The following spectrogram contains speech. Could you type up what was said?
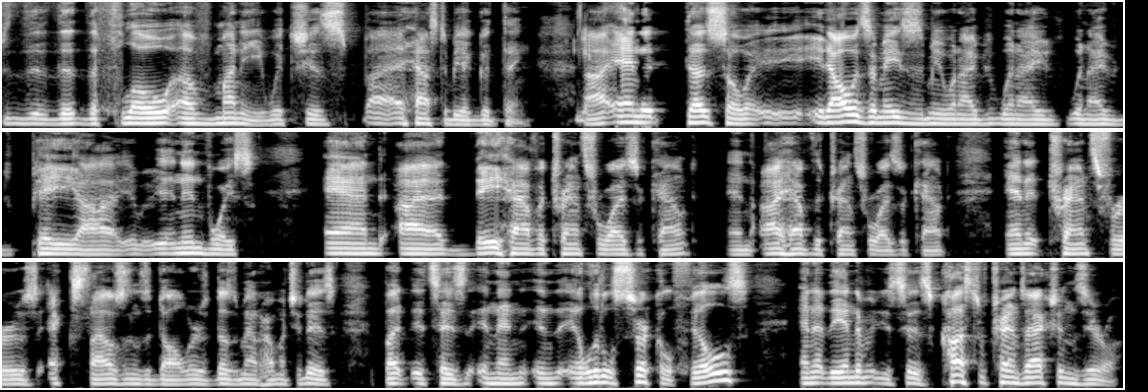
the the, the flow of money, which is uh, it has to be a good thing, yes. uh, and it does so. It, it, always amazes me when I when I when I pay uh, an invoice, and uh, they have a TransferWise account, and I have the TransferWise account, and it transfers X thousands of dollars. Doesn't matter how much it is, but it says, and then in a little circle fills, and at the end of it, it says cost of transaction zero.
